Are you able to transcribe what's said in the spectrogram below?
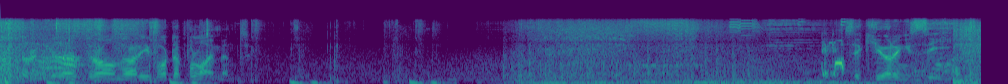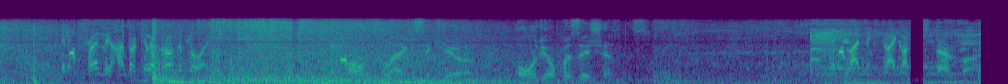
Hunter-killer drone ready for deployment. Securing C. Friendly hunter-killer drone deployed. All flags secure. Hold your positions. Lightning strike on Standby.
